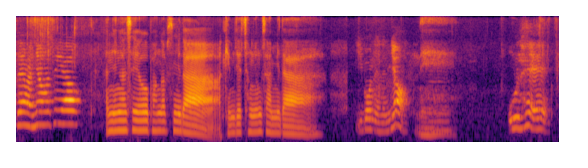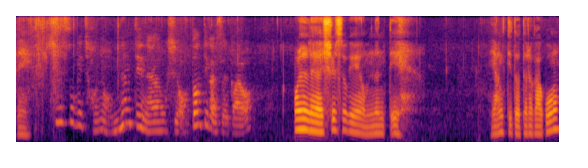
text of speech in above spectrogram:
쌤 안녕하세요. 안녕하세요. 반갑습니다. 김재청룡사입니다. 이번에는요. 네, 올해 네. 실속이 전혀 없는 띠는 혹시 어떤 띠가 있을까요? 원래 실속에 없는 띠, 양띠도 들어가고,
